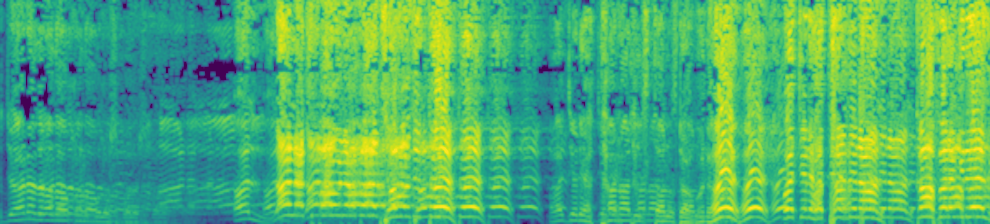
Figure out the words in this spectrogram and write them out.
تو جو ہے نا ذرا کرو بولو سبحان اللہ۔ لعنت پاونا بات سوا دتے او جڑے ہتھاں نال استا لٹاون او جڑے ہتھاں دے نال کافر انگریز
